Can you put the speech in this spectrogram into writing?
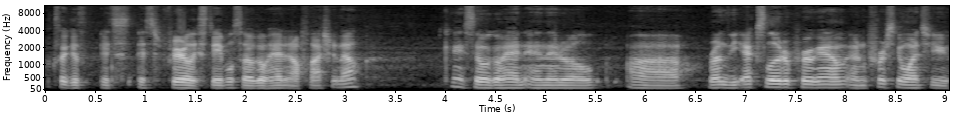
looks like it's, it's, it's fairly stable, so I'll go ahead and I'll flash it now. Okay, so we'll go ahead and then we'll uh, run the Xloader program, and first we want to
